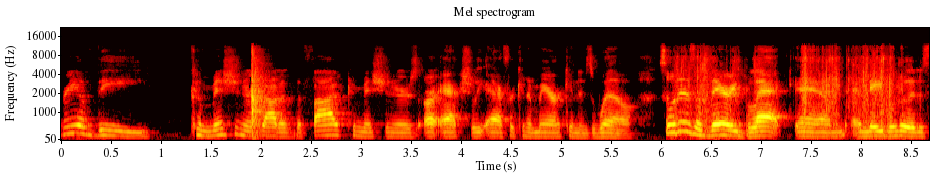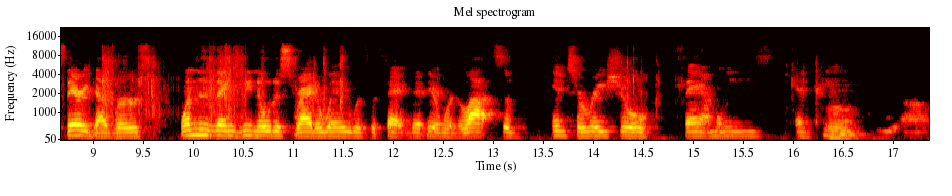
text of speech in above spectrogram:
three of the commissioners out of the five commissioners are actually African American as well. So it is a very black um, a neighborhood. It's very diverse. One of the things we noticed right away was the fact that there were lots of interracial families and people Mm. who, um,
